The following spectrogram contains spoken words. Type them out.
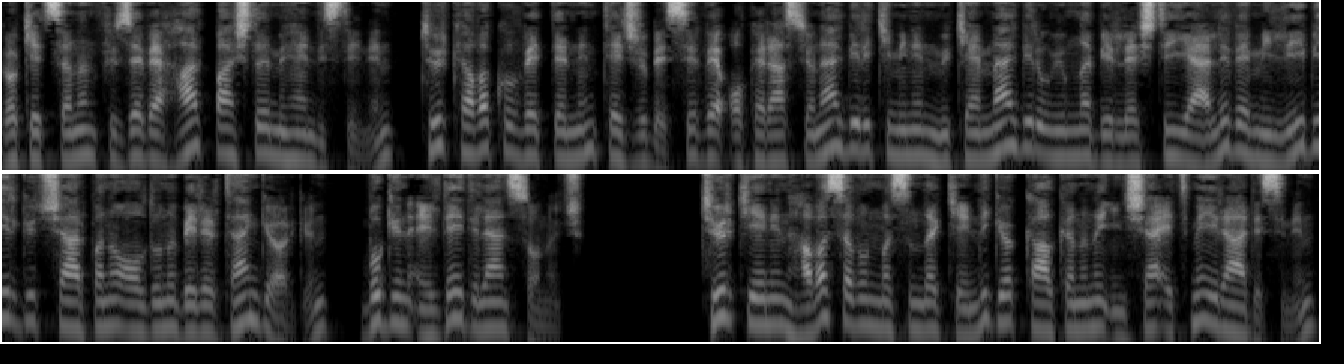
Roketsan'ın füze ve harp başlığı mühendisliğinin, Türk Hava Kuvvetleri'nin tecrübesi ve operasyonel birikiminin mükemmel bir uyumla birleştiği yerli ve milli bir güç çarpanı olduğunu belirten Görgün, bugün elde edilen sonuç, Türkiye'nin hava savunmasında kendi gök kalkanını inşa etme iradesinin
